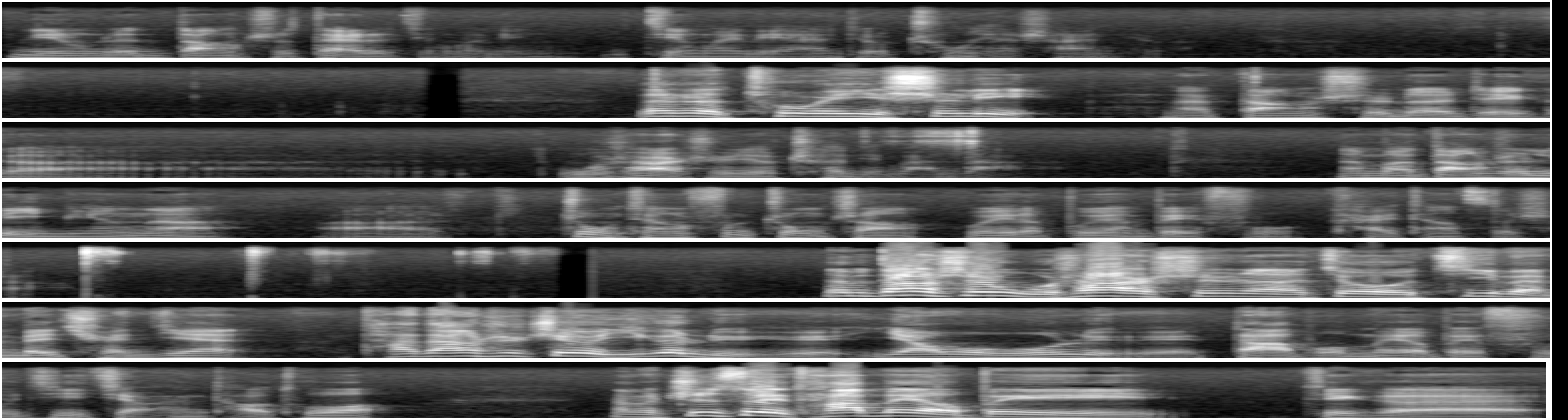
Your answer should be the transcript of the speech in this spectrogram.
聂荣臻当时带着警卫连警卫连就冲下山去了。那这突围一失利，那当时的这个五十二师就彻底完蛋了。那么当时李明呢，啊，中枪重伤，为了不愿被俘，开枪自杀。那么当时五十二师呢，就基本被全歼。他当时只有一个旅，幺五五旅大部没有被伏击，侥幸逃脱。那么之所以他没有被这个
